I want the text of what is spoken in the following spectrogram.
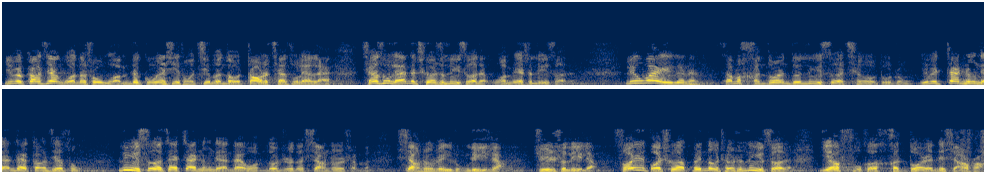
因为刚建国那时候，我们的工业系统基本都照着前苏联来，前苏联的车是绿色的，我们也是绿色的。另外一个呢，咱们很多人对绿色情有独钟，因为战争年代刚结束，绿色在战争年代我们都知道象征着什么？象征着一种力量，军事力量。所以火车被弄成是绿色的，也符合很多人的想法。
